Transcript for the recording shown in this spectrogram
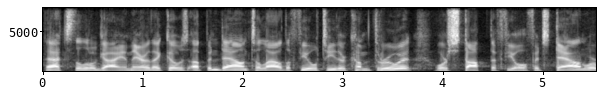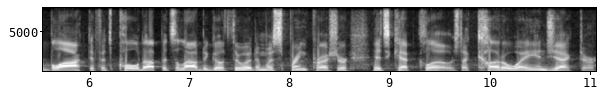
That's the little guy in there that goes up and down to allow the fuel to either come through it or stop the fuel. If it's down, we're blocked. If it's pulled up, it's allowed to go through it. And with spring pressure, it's kept closed. A cutaway injector.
